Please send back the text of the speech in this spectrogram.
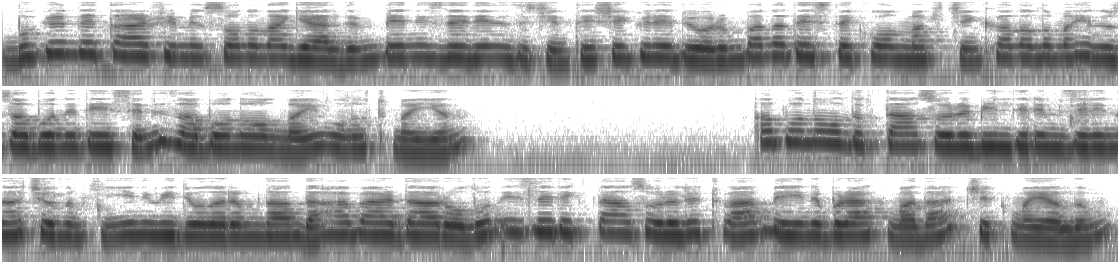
Bugün de tarifimin sonuna geldim. Beni izlediğiniz için teşekkür ediyorum. Bana destek olmak için kanalıma henüz abone değilseniz abone olmayı unutmayın. Abone olduktan sonra bildirim zilini açalım ki yeni videolarımdan da haberdar olun. İzledikten sonra lütfen beğeni bırakmadan çıkmayalım.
